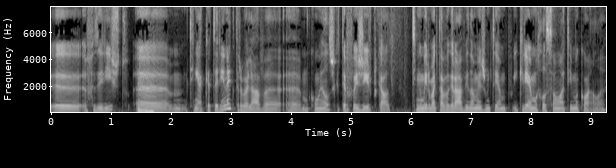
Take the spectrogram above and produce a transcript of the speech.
eh, a fazer isto. Ah, tinha a Catarina, que trabalhava ah, com eles, que até foi giro, porque ela tinha uma irmã que estava grávida ao mesmo tempo e criei uma relação ótima com ela.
